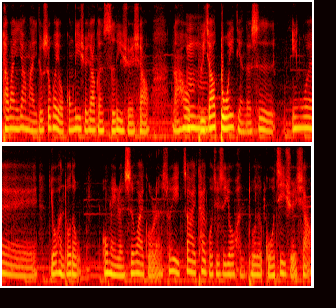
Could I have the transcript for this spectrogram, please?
台湾一样嘛，也都是会有公立学校跟私立学校，然后比较多一点的是，因为有很多的。欧美人是外国人，所以在泰国其实有很多的国际学校，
